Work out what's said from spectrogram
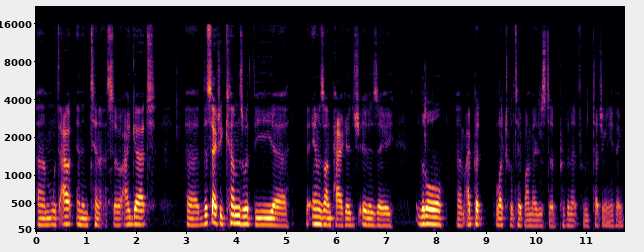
um, without an antenna. So I got, uh, this actually comes with the, uh, the Amazon package. It is a little, um, I put electrical tape on there just to prevent it from touching anything.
